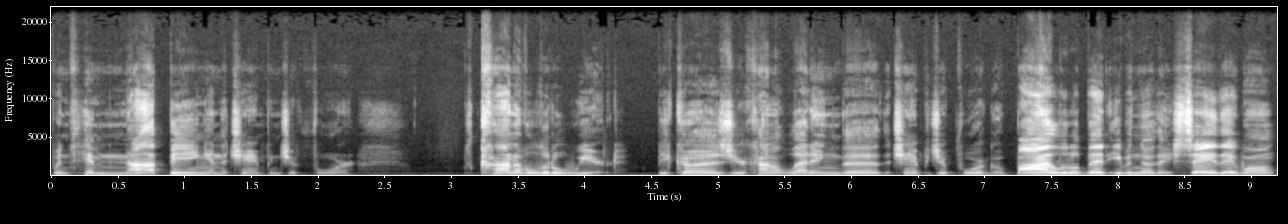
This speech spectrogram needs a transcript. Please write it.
with him not being in the championship four, kind of a little weird because you're kind of letting the, the championship four go by a little bit, even though they say they won't.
